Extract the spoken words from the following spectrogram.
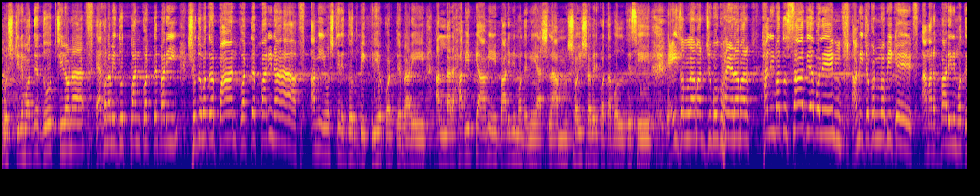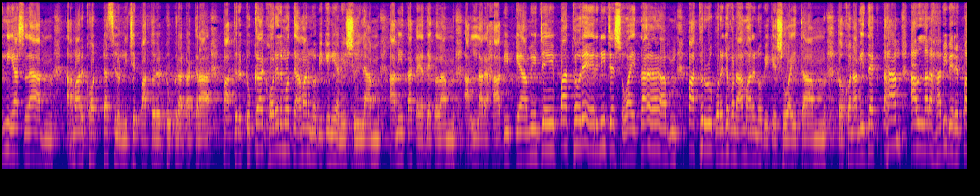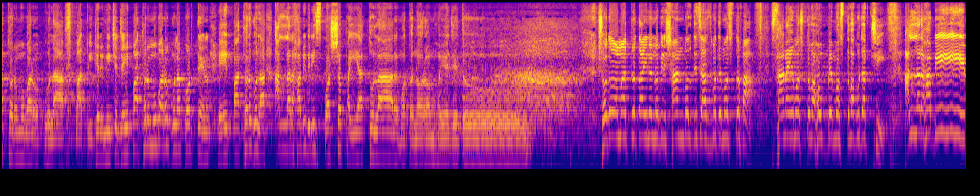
উষ্টির মধ্যে দুধ ছিল না। এখন আমি দুধ পান করতে পারি, শুধুমাত্র পান করতে পারি না, আমি উষ্টির দুধ বিক্রিও করতে পারি। আল্লাহর হাবিবকে আমি বাড়ির মধ্যে নিয়ে আসলাম, শৈশবের কথা বলতেছি। এই জন্য আমার যুবক ভাইয়ের, আমার হালিমাতু সাদিয়া বলেন, আমি যখন নবীকে আমার বাড়ির মধ্যে নিয়ে আসলাম, আমার ঘরটা ছিল নিচে পাথরের টুকরা টাকরা। পাথরের টুকরা ঘরের মধ্যে আমার নবীকে নিয়ে আমি শুইলাম, আমি তাকায়া দেখলাম, আল্লাহর হাবিবকে আমি যে পাথরের নিচে শোয়াইতাম, পাথরের উপরে যখন আমার নবীকে শোয়াইতাম, তখন আমি দেখতাম আল্লাহর হাবিবের পাথর মুবারকগুলা পিঠের নিচে যে পাথর মুবারকগুলা পড়তেন, এই পাথরগুলা আল্লাহর হাবিবের স্পর্শ পাইয়া তোলার মতো নরম হয়ে যেত। শুধুমাত্র তাই না নবীর শান বলতেছে আজমতে মোস্তফা, সানায় মোস্তফা, হুব্বে মোস্তফা বুঝাচ্ছি। আল্লাহর হাবিব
